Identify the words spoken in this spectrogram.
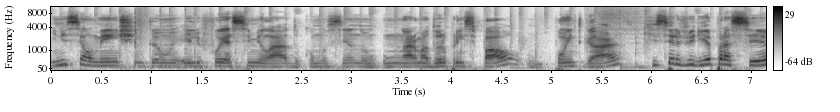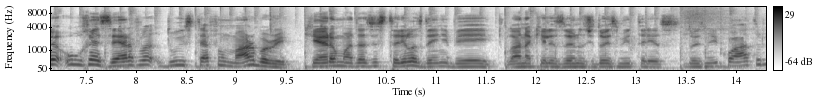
inicialmente, então, ele foi assimilado como sendo um armador principal, um point guard, que serviria para ser o reserva do Stephen Marbury, que era uma das estrelas da NBA lá naqueles anos de 2003, 2004.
